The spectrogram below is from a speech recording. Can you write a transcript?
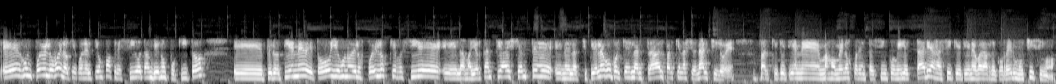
es un pueblo, bueno, que con el tiempo ha crecido también un poquito, eh, pero tiene de todo y es uno de los pueblos que recibe eh, la mayor cantidad de gente en el archipiélago porque es la entrada al Parque Nacional Chiloé, parque que tiene más o menos 45 mil hectáreas, así que tiene para recorrer muchísimo.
